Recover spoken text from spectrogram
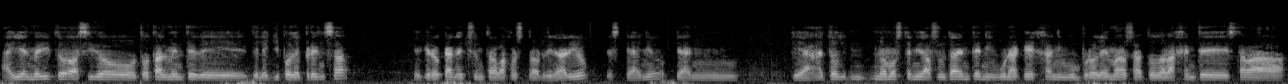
Ahí el mérito ha sido totalmente del equipo de prensa, que creo que han hecho un trabajo extraordinario este año, que han que no hemos tenido absolutamente ninguna queja, ningún problema, o sea, toda la gente estaba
